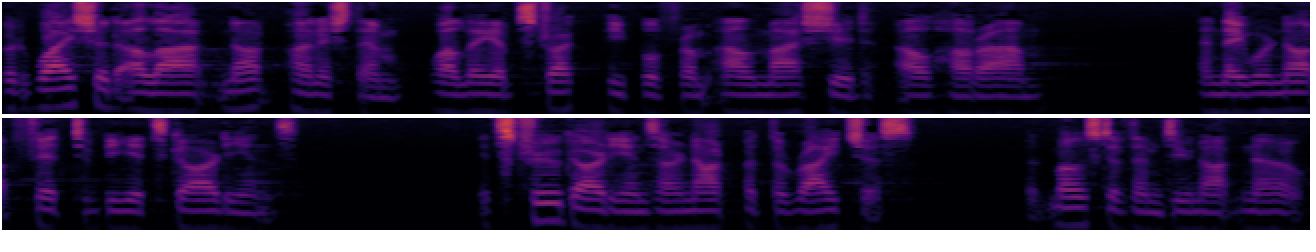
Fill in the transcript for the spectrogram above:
But why should Allah not punish them while they obstruct people from Al Masjid Al Haram, and they were not fit to be its guardians? Its true guardians are not but the righteous, but most of them do not know.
